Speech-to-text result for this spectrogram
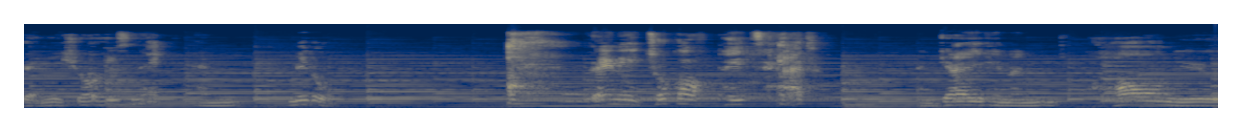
Then he shore his neck and middle. Then he took off Pete's hat and gave him a whole new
